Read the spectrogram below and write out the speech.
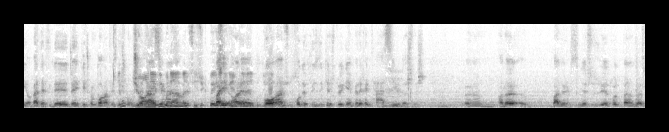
یا Battlefield جدید چون واقعا فیزیکش یعنی جانبی بودن. ولی physics base ولی game آره بود. واقعا خود فیزیکش توی gameplay خیلی تاثیر داشتش حالا بعد بریم single ش چجوریه تو به نظر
